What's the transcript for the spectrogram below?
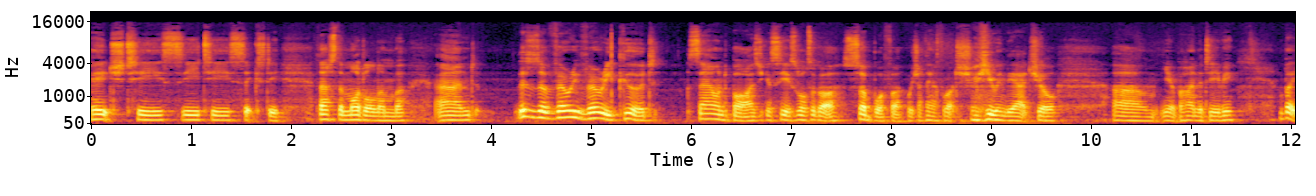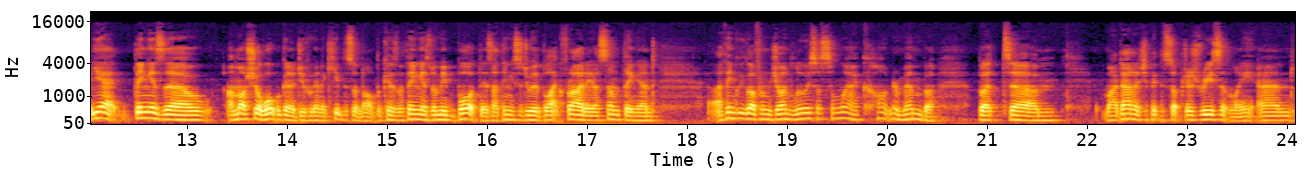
HTCT60. That's the model number. And this is a very, very good sound bar, as you can see, it's also got a subwoofer, which I think I forgot to show you in the actual, um, you know, behind the TV. But yeah, thing is, uh, I'm not sure what we're going to do, if we're going to keep this or not, because the thing is, when we bought this, I think it's to do with Black Friday or something, and I think we got from John Lewis or somewhere, I can't remember. But um, my dad actually picked this up just recently, and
